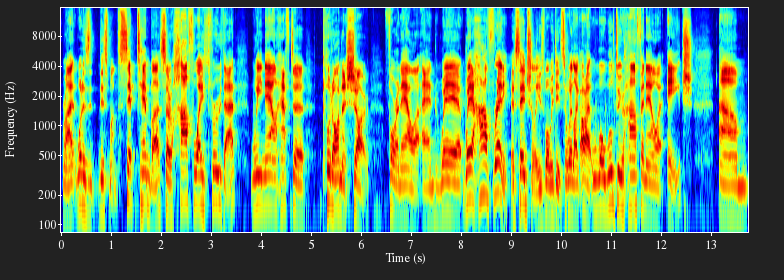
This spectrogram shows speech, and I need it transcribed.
right? What is it this month? September. So halfway through that, we now have to put on a show for an hour and we're we're half ready essentially is what we did. So we're like all right well we'll do half an hour each um,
